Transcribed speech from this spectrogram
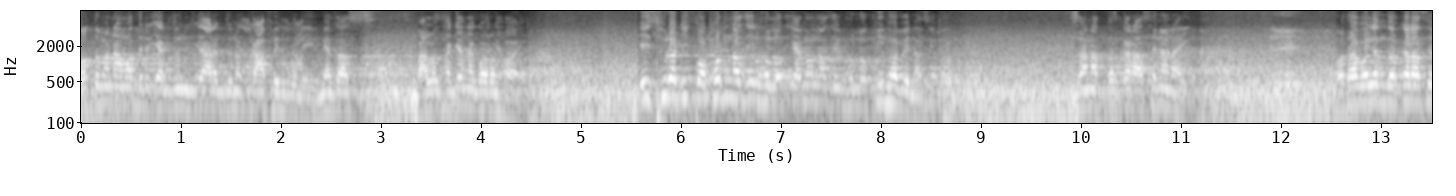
বর্তমানে আমাদের একজন যদি আরেকজন কাফের বলে মেজাজ ভালো থাকে না গরম হয় এই সূরাটি কখন নাজিল হলো কেন নাজিল হলো কিভাবে নাজিল হলো জানার দরকার আছে না নাই? কথা বলেন, দরকার আছে,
